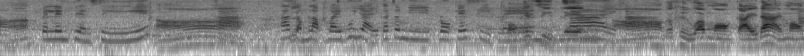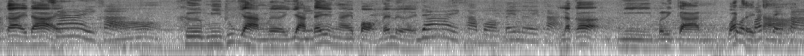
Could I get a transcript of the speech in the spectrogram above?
ออาฮะ เป็นเลนส์เปลี่ยนสีอ๋อค่ะ ถ้าสำหรับวัยผู้ใหญ่ก็จะมีโปรเกรสซีฟเลนโปรเกรสซีฟเลนใช่ค่ะอ๋อก็คือว่ามองไกลได้มองใกล้ได้ ใช่ ค่ะ อ๋อคือมีทุกอย่างเลยอยากได้ยังไงบอกได้เลย ได้ค่ะบอกได้เลยค่ะแล้วก็มีบริการวัดตรวจสายวัดตาสายตา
